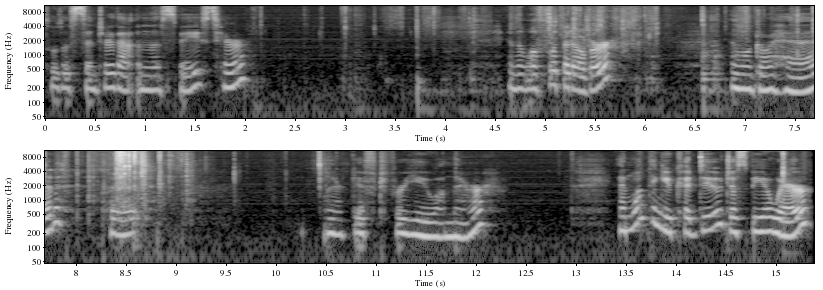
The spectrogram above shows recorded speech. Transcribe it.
So we'll just center that in the space here. And then we'll flip it over and we'll go ahead, put our gift for you on there. And one thing you could do, just be aware,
